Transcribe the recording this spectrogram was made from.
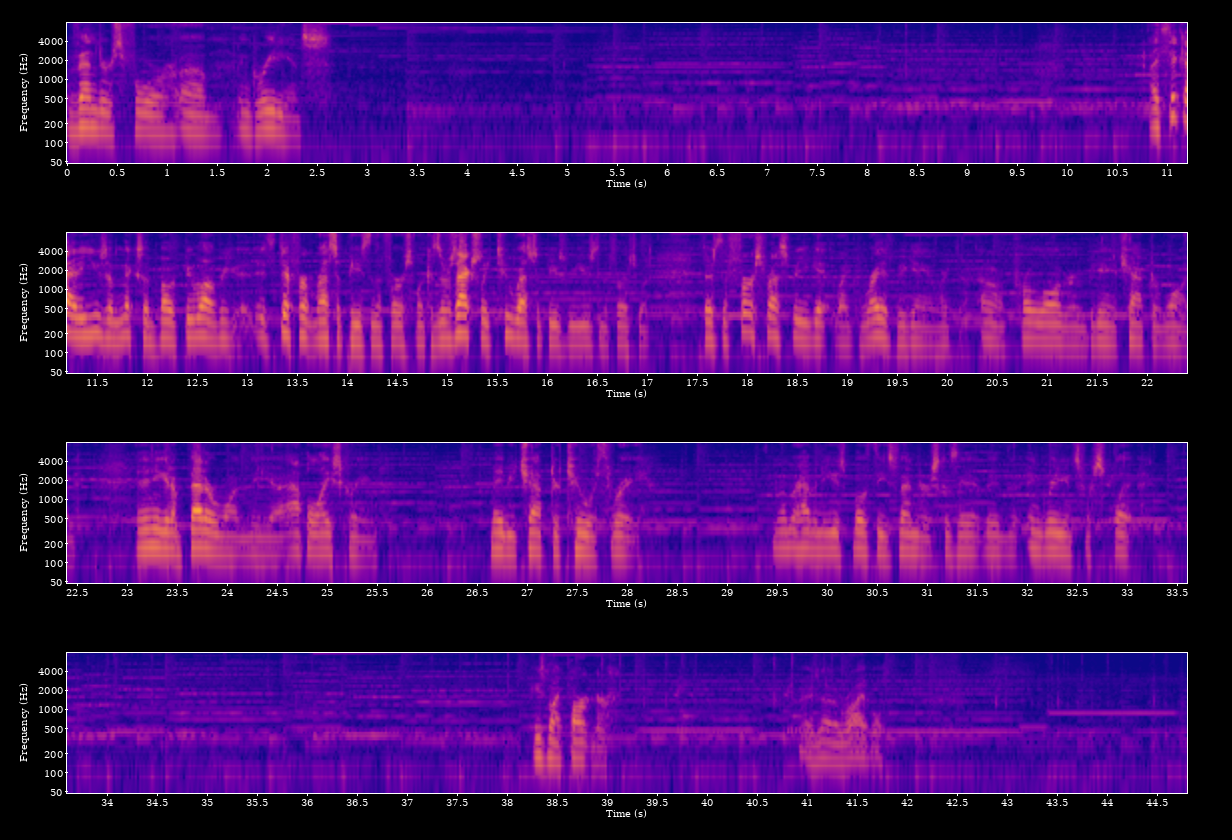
vendors for um, ingredients. I think I'd use a mix of both. Well, it's different recipes than the first one because there was actually two recipes we used in the first one. There's the first recipe you get like right at the beginning, like I don't know, prologue or the beginning of chapter one, and then you get a better one, the uh, apple ice cream, maybe chapter two or three. I remember having to use both these vendors because they, they, the ingredients were split. He's my partner. He's not a rival.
